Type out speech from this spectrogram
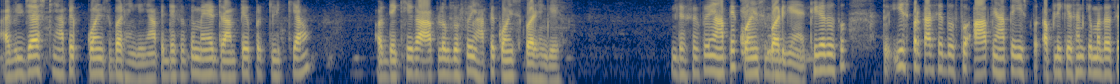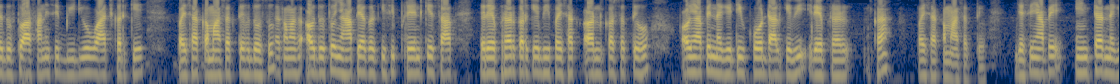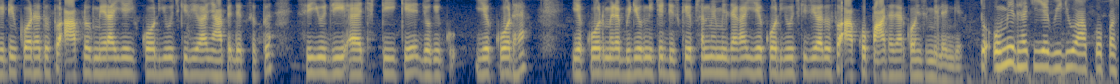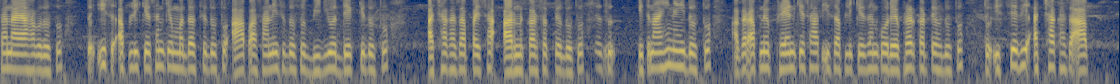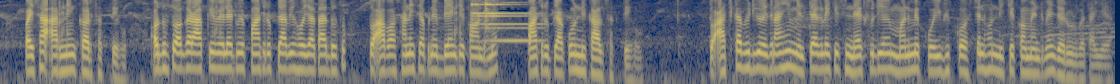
आई विल जस्ट यहाँ पे कॉइन्स बढ़ेंगे। यहाँ पे देख सकते हो मैंने ड्रम पे ऊपर क्लिक किया हूँ। और देखिएगा आप लोग दोस्तों, यहाँ पे कॉइन्स बढ़ेंगे। देख सकते हो, यहाँ पे कॉइन्स बढ़ गए हैं, ठीक है दोस्तों? तो इस प्रकार से दोस्तों, आप यहाँ पे इस एप्लीकेशन की मदद से दोस्तों, आसानी से वीडियो वॉच करके पैसा कमा सकते हो दोस्तों। कमा और दोस्तों, यहाँ पे अगर किसी फ्रेंड के साथ रेफर करके भी पैसा अर्न कर सकते हो, और यहाँ पे नेगेटिव कोड डाल के भी रेफर का पैसा कमा सकते हो। जैसे यहाँ पे इंटर नेगेटिव कोड है दोस्तों, आप लोग मेरा ये कोड यूज़ कीजिएगा। यहाँ पे देख सकते हो C U G H T के जो कि ये कोड है। ये कोड मेरा वीडियो के नीचे डिस्क्रिप्शन में मिल जाएगा। ये कोड यूज़ कीजिएगा दोस्तों, आपको पाँच हज़ार कॉइन्स मिलेंगे। तो उम्मीद है कि ये वीडियो आपको पसंद आया होगा दोस्तों। तो इस एप्लीकेशन के मदद से दोस्तों, आप आसानी से दोस्तों वीडियो देख के दोस्तों अच्छा खासा पैसा अर्न कर सकते हो दोस्तों। तो इतना ही नहीं दोस्तों, अगर अपने फ्रेंड के साथ इस एप्लीकेशन को रेफर करते हो दोस्तों तो इससे भी अच्छा खासा आप पैसा अर्निंग कर सकते हो। और दोस्तों, अगर आपके वैलेट में पाँच रुपया भी हो जाता है दोस्तों तो आप आसानी से अपने बैंक अकाउंट में पाँच रुपया को निकाल सकते हो। तो आज का वीडियो इतना ही। मिलते हैं अगले किसी नेक्स्ट वीडियो में। मन में कोई भी क्वेश्चन हो, नीचे कमेंट में ज़रूर बताइए।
